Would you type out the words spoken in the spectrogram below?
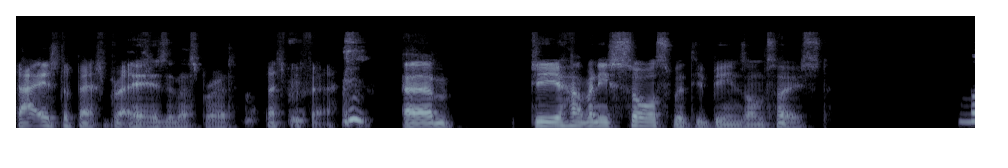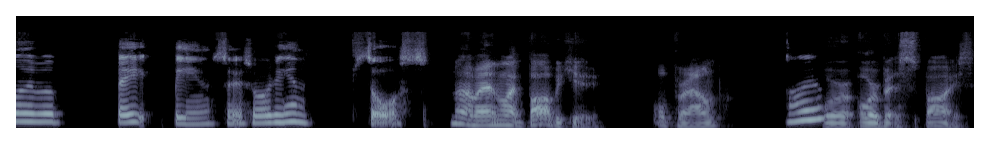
That is the best bread. It is the best bread. Let's be fair. Um, do you have any sauce with your beans on toast? Well, they were baked beans, so it's already in sauce. No, man, like barbecue or brown. Oh, or or a bit of spice.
